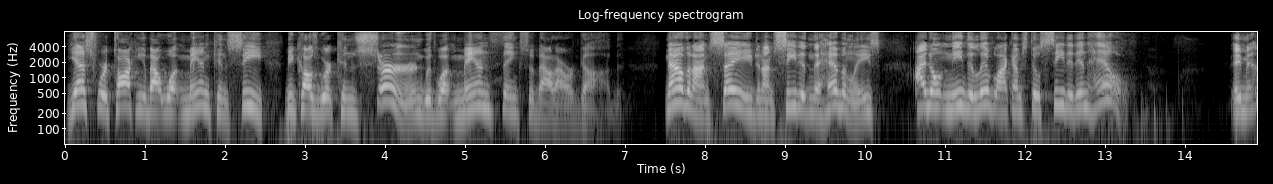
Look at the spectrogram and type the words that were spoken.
Yes, we're talking about what man can see because we're concerned with what man thinks about our God. Now that I'm saved and I'm seated in the heavenlies, I don't need to live like I'm still seated in hell. Amen?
